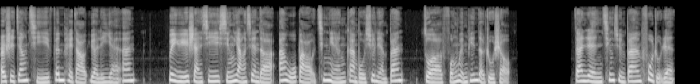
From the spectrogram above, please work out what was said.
而是将其分配到远离延安、位于陕西荥阳县的安五堡青年干部训练班。做冯文彬的助手，担任青训班副主任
